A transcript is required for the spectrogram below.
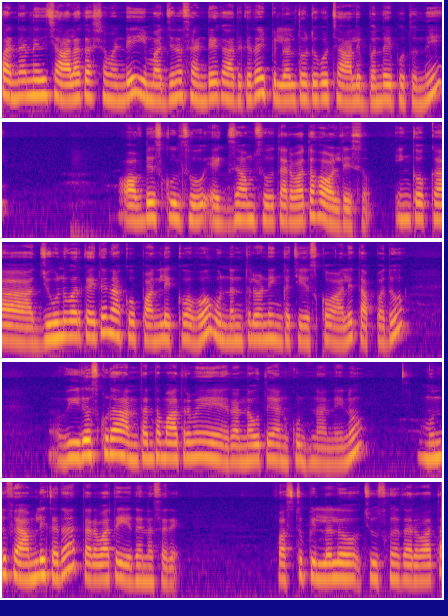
పని అనేది చాలా కష్టం అండి ఈ మధ్యన సండే కాదు కదా. ఈ పిల్లలతోటి కూడా చాలా ఇబ్బంది అయిపోతుంది. హాఫ్ డే స్కూల్స్ ఎగ్జామ్స్ తర్వాత హాలిడేస్ ఇంకొక జూన్ వరకు అయితే నాకు పనులు ఎక్కువ ఉన్నంతలోనే ఇంకా చేసుకోవాలి తప్పదు. వీడియోస్ కూడా అంతంత మాత్రమే రన్ అవుతాయి అనుకుంటున్నాను నేను. ముందు ఫ్యామిలీ కదా తర్వాత ఏదైనా సరే. ఫస్ట్ పిల్లలు చూసుకున్న తర్వాత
